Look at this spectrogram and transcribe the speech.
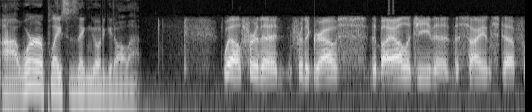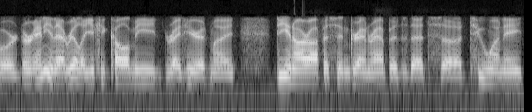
uh, where are places they can go to get all that? Well, for the for the grouse, the biology, the the science stuff, or or any of that really, you could call me right here at my DNR office in Grand Rapids. That's uh, two one eight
